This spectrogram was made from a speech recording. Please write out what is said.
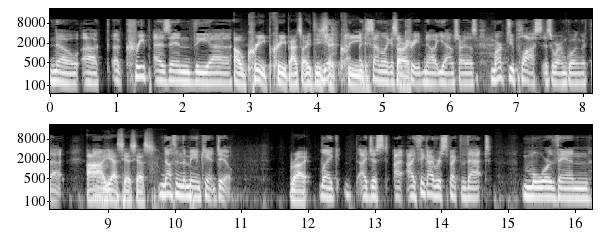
no, uh, uh, Creep as in the. Uh, Oh, Creep, Creep. I'm sorry, you said Creed. It sounded like I Sorry. said Creed. No, yeah, I'm sorry. That was Mark Duplass is where I'm going with that. Ah, Um, yes, yes, yes. Nothing the man can't do. Right. like I just I, I think I respect that more than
